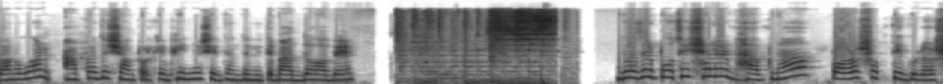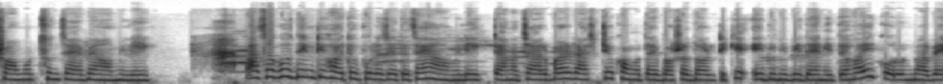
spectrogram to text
জনগণ আপনাদের সম্পর্কে ভিন্ন সিদ্ধান্ত নিতে বাধ্য হবে। দু হাজার পঁচিশ সালের ভাবনা, পরশক্তিগুলোর সমর্থন চাইবে আওয়ামী লীগ। পাঁচ আগস্ট দিনটি হয়তো ভুলে যেতে চায় আওয়ামী লীগ। টানা চারবার রাষ্ট্রীয় ক্ষমতায় বসা দলটিকে এদিনে বিদায় নিতে হয় করুণভাবে।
